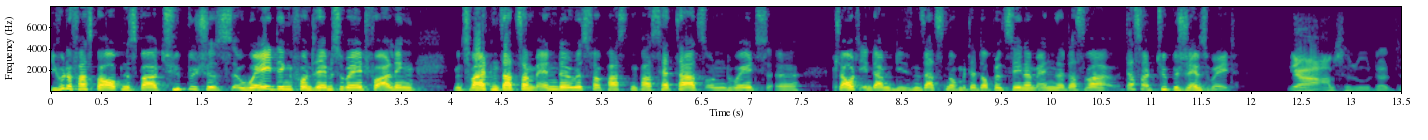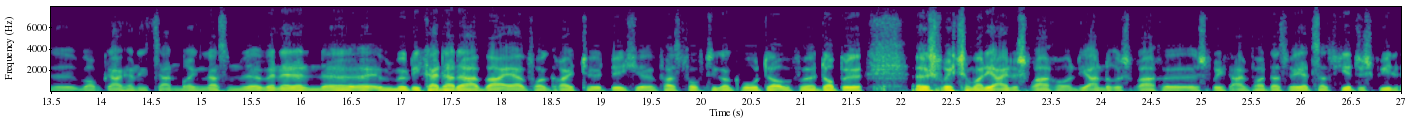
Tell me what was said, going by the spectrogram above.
Ich würde fast behaupten, es war typisches Wading von James Wade, vor allen Dingen im zweiten Satz am Ende. Riss verpasst ein paar Set-Tarts und Wade äh, klaut ihn dann diesen Satz noch mit der Doppel-10 am Ende. Das war, das war typisch James Wade. Ja, absolut. Hat äh, überhaupt gar nichts anbringen lassen. Äh, wenn er dann äh, die Möglichkeit hatte, war er erfolgreich tödlich. Äh, fast 50er Quote auf äh, Doppel. Äh, spricht schon mal die eine Sprache und die andere Sprache spricht einfach, dass wir jetzt das vierte Spiel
